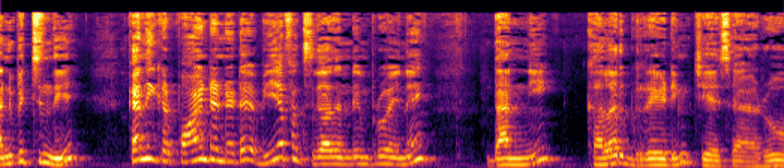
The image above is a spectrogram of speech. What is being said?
అనిపించింది. కానీ ఇక్కడ పాయింట్ ఏంటంటే విఎఫ్ఎక్స్ కాదండి ఇంప్రూవ్ అయినాయి. దాన్ని కలర్ గ్రేడింగ్ చేశారు.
